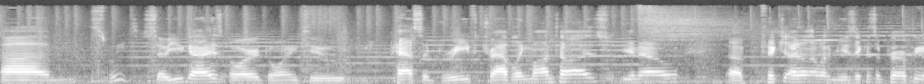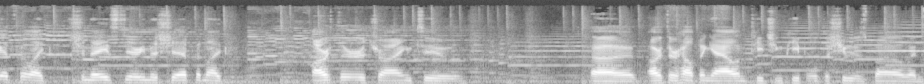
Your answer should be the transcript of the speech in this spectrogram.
Um, sweet. So you guys are going to pass a brief traveling montage. You know, uh, picture. I don't know what music is appropriate for like Sinead steering the ship and like Arthur trying to. Uh, Arthur helping out and teaching people to shoot his bow, and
